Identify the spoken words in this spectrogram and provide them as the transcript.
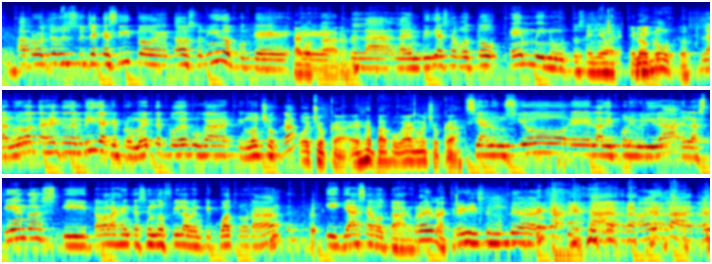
sí. aprovechó su, su chequecito en Estados Unidos porque Se agotaron. eh, la, la Nvidia se agotó en minutos, señores. En Loco. minutos. La nueva tarjeta de Nvidia que promete poder jugar en 8K 8K, esa para jugar en 8K. se anunció eh, la disponibilidad en las tiendas y estaba la gente haciendo fila 24 horas antes y ya se agotaron. Pero hay una crisis mundial. Exacto, hay, una, hay,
